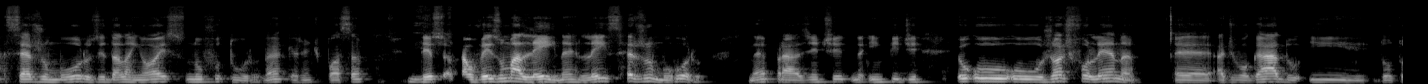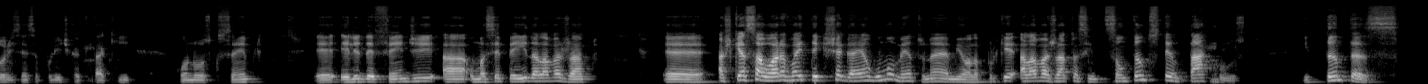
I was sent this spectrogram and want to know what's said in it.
Sérgio Moros e Dallagnóis no futuro, né? Que a gente possa talvez uma lei, né? Lei Sérgio Moro, né? Para a gente impedir. O, o, o Jorge Folena, é, advogado e doutor em ciência política, que está aqui conosco sempre, é, ele defende a, uma CPI da Lava Jato. É, acho que essa hora vai ter que chegar em algum momento, né, Miola? Porque a Lava Jato, assim, são tantos tentáculos e tantas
